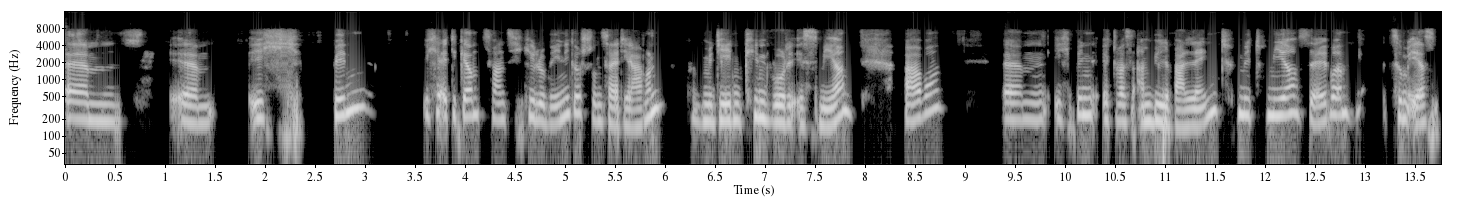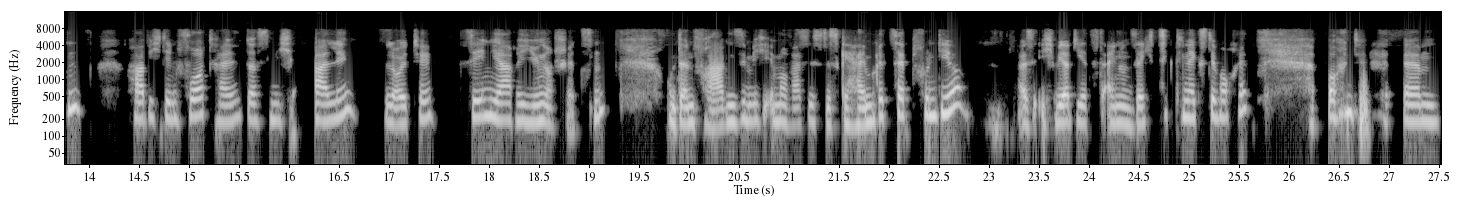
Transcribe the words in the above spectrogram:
Ähm, ähm, ich bin, ich hätte gern 20 Kilo weniger, schon seit Jahren. Mit jedem Kind wurde es mehr. Aber ähm, ich bin etwas ambivalent mit mir selber. Zum Ersten habe ich den Vorteil, dass mich alle Leute zehn Jahre jünger schätzen. Und dann fragen sie mich immer, was ist das Geheimrezept von dir? Also ich werde jetzt 61 die nächste Woche. Und ähm,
